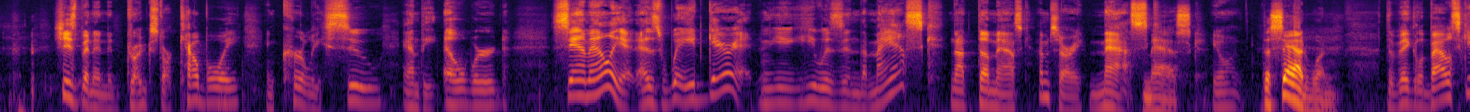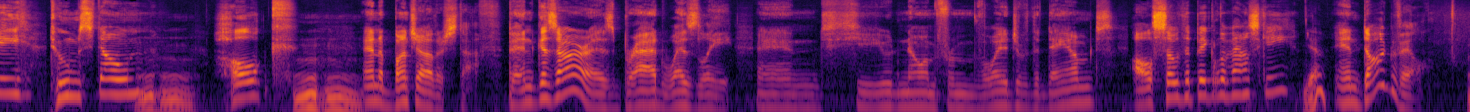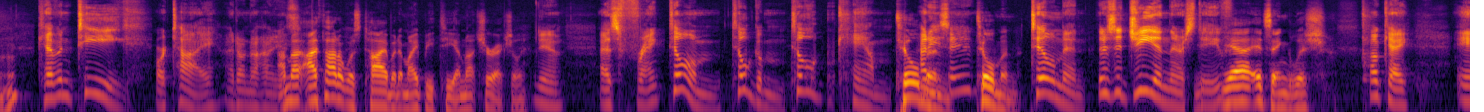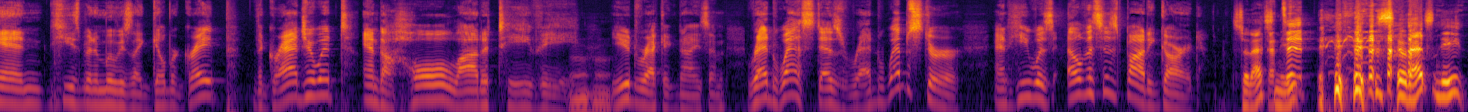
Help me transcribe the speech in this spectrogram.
She's- been in drugstore cowboy and Curly Sue and the L word. Sam Elliott as Wade Garrett. And he, he was in The Mask. Not The Mask. I'm sorry. Mask. Mask. You know, The sad one. The Big Lebowski, Tombstone, Mm-hmm. Hulk, and a bunch of other stuff. Ben Gazzara as Brad Wesley, and you'd know him from Voyage of the Damned. Also, The Big Lebowski, Yeah. and Dogville. Kevin Teague or Ty, I don't know how you. Mm-hmm. I'm say- not, I thought it was Ty, but it might be T. I'm not sure actually. yeah, as Frank Tillum, Tilgum, Tilcam. Tillman. How do you say it? Tillman. Tillman. There's a G in there, Steve. Yeah, it's English. Okay. And he's been in movies like Gilbert Grape, The Graduate, and a whole lot of TV. Mm-hmm. You'd recognize him. Red West as Red Webster, and he was Elvis's bodyguard. So that's, That's neat. it. so that's neat.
